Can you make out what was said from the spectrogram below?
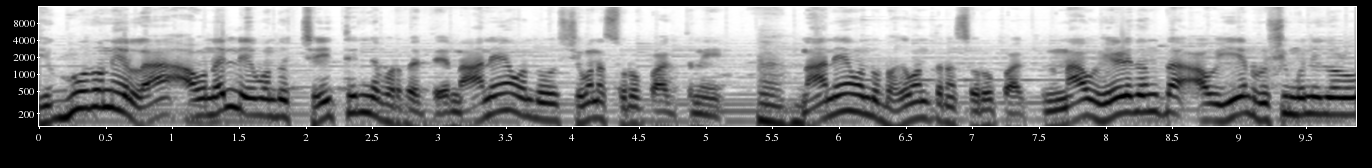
ಹಿಗ್ಗುವುದೂ ಇಲ್ಲ ಅವನಲ್ಲಿ ಒಂದು ಚೈತನ್ಯ ಬರ್ತೈತೆ. ನಾನೇ ಒಂದು ಶಿವನ ಸ್ವರೂಪ ಆಗ್ತೀನಿ. ನಾನೇ ಒಂದು ಭಗವಂತನ ಸ್ವರೂಪ ಆಗ್ತೀನಿ. ನಾವು ಹೇಳಿದಂಥ ಅವು ಏನು ಋಷಿ ಮುನಿಗಳು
